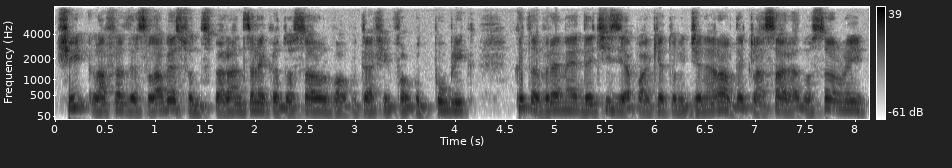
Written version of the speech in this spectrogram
Și, la fel de slabe, sunt speranțele că dosarul va putea fi făcut public câtă vreme decizia Parchetului General de clasare a dosarului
